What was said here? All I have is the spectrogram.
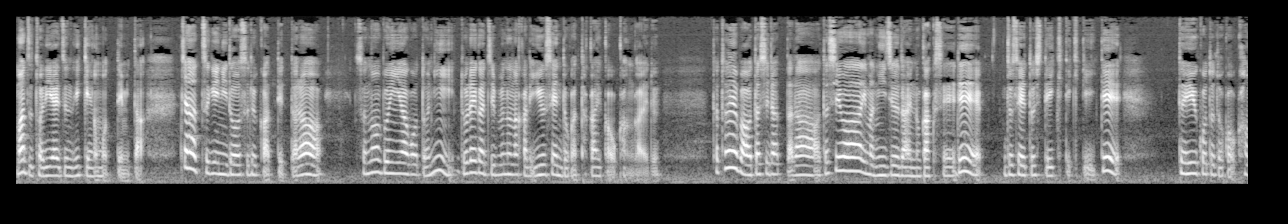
まずとりあえずの意見を持ってみたじゃあ次にどうするかって言ったらその分野ごとにどれが自分の中で優先度が高いかを考える。例えば私だったら私は今20代の学生で女性として生きてきていてっていうこととかを考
